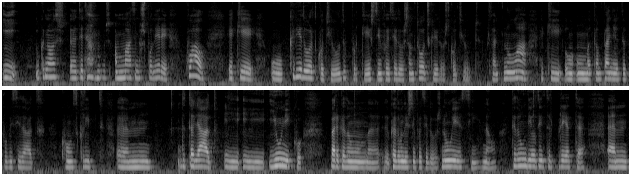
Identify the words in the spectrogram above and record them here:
e o que nós uh, tentamos ao máximo responder é qual é que é o criador de conteúdo, porque estes influenciadores são todos criadores de conteúdo, portanto não há aqui um, uma campanha de publicidade com um script um, detalhado e, e, e, único para cada, uma, cada um destes influenciadores, não é assim, não. Cada um deles interpreta um,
